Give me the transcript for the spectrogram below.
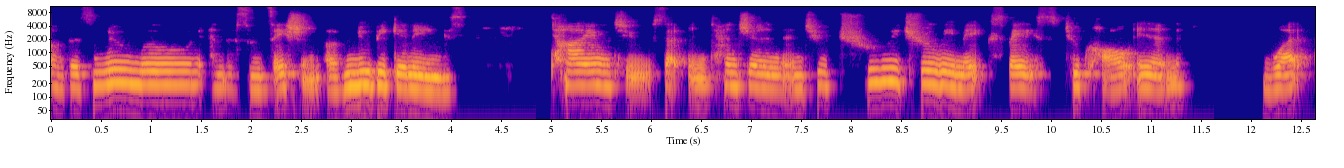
of this new moon and the sensation of new beginnings. Time to set intention and to truly, truly make space to call in what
